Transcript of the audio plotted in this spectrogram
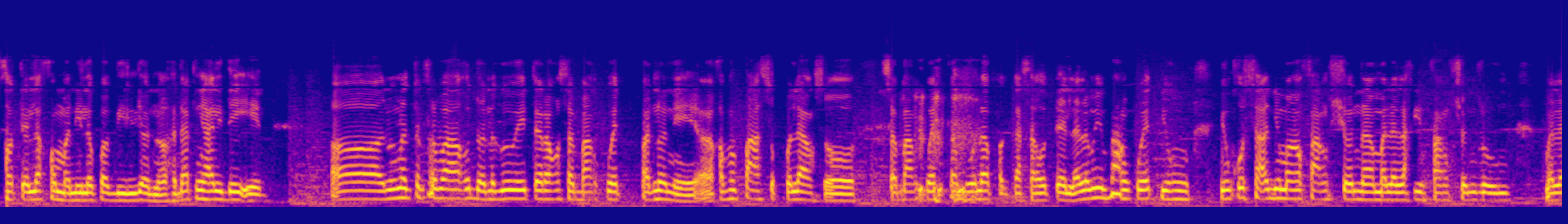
hotel ako, Manila Pavilion, no? dating Holiday Inn. Ah, nung nagtatrabaho ako doon, nag-waiter ako sa banquet pa noon eh. Ah, kapapasok ko lang. So, sa banquet ka muna pagka sa hotel. Alam mo yung banquet, yung, yung kung saan yung mga function na malalaking function room, mala,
